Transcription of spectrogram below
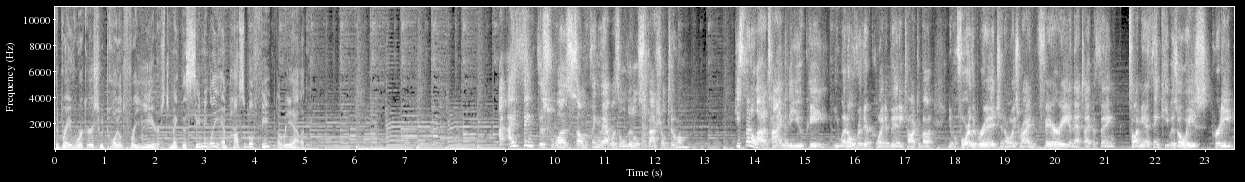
the brave workers who toiled for years to make this seemingly impossible feat a reality. I think this was something that was a little special to him. He spent a lot of time in the UP. He went over there quite a bit. He talked about, you know, before the bridge and always riding the ferry and that type of thing. So, I mean, I think he was always pretty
